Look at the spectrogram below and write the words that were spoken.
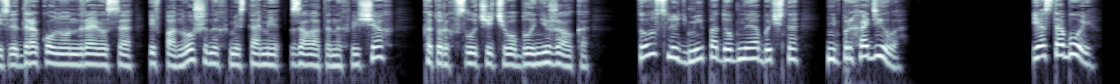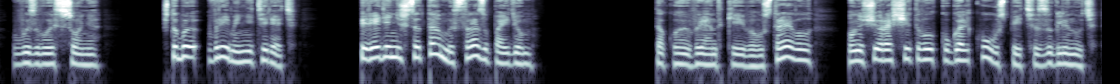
если дракону он нравился и в поношенных, местами залатанных вещах, которых в случае чего было не жалко, то с людьми подобное обычно не проходило. «Я с тобой», — вызвалась Соня, «чтобы время не терять. Переоденешься там и сразу пойдем». Такой вариант Кейва устраивал, он еще рассчитывал к угольку успеть заглянуть,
